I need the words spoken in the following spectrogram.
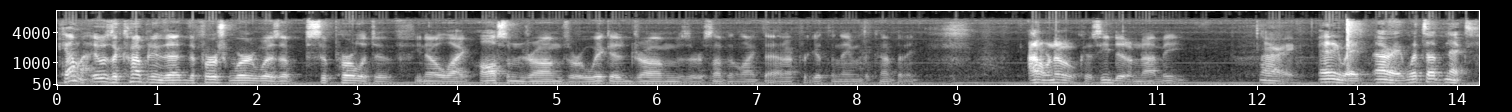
Come on. It was a company that the first word was a superlative, you know, like awesome drums or wicked drums or something like that. I forget the name of the company. I don't know because he did them, not me. all right. Anyway, all right. What's up next?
